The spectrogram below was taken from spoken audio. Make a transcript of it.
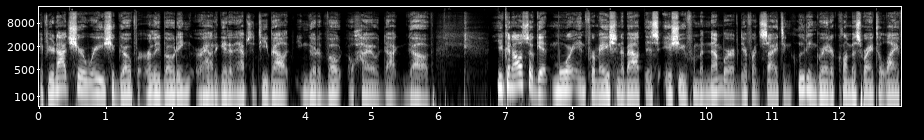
If you're not sure where you should go for early voting or how to get an absentee ballot, you can go to voteohio.gov. You can also get more information about this issue from a number of different sites, including Greater Columbus Right to Life,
